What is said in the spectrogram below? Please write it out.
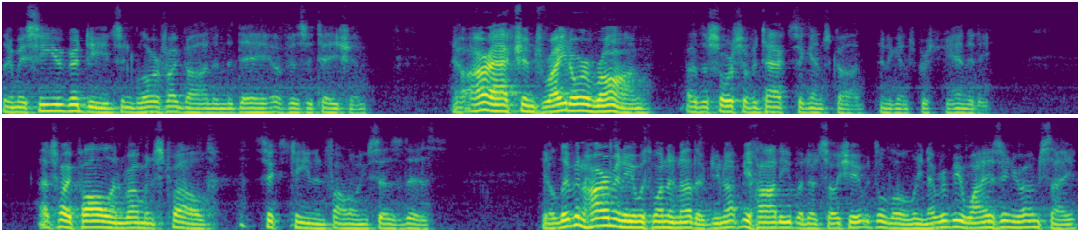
they may see your good deeds and glorify God in the day of visitation. Now, our actions, right or wrong, are the source of attacks against God and against Christianity. That's why Paul in Romans 12, 16 and following says this. You know, live in harmony with one another. Do not be haughty, but associate with the lowly. Never be wise in your own sight.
